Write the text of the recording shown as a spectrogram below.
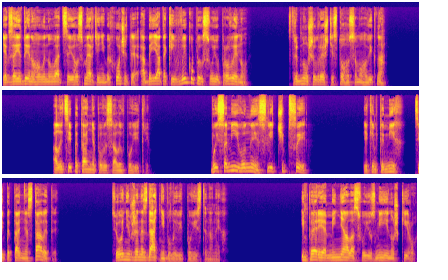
як за єдиного винуватця його смерті, ніби хочете, аби я таки викупив свою провину, стрибнувши врешті з того самого вікна? Але ці питання повисали в повітрі. Бо й самі вони, слідчі пси, яким ти міг ці питання ставити, сьогодні вже не здатні були відповісти на них. Імперія міняла свою зміїну шкіру,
